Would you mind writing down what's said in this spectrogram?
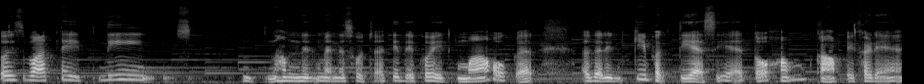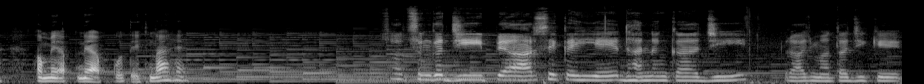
तो इस बात ने इतनी हमने, मैंने सोचा कि देखो, एक माँ होकर अगर इनकी भक्ति ऐसी है तो हम कहाँ पे खड़े हैं? हमें अपने आप को देखना है। सत्संगत जी, प्यार से कहिए धनंका जी राजमाता जी के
